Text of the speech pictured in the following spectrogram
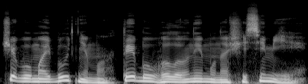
щоб у майбутньому ти був головним у нашій сім'ї.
